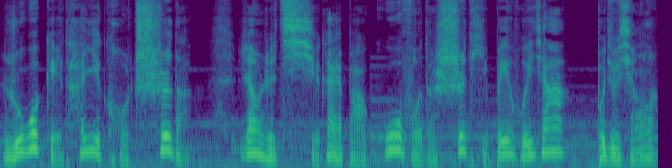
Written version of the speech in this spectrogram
如果给他一口吃的，让这乞丐把姑父的尸体背回家，不就行了？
